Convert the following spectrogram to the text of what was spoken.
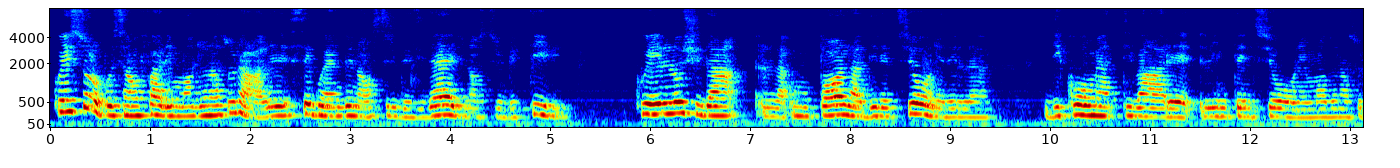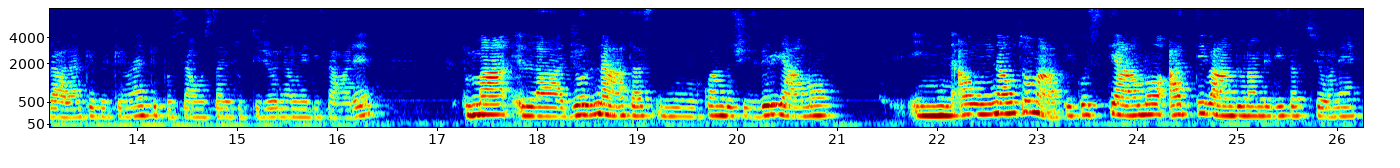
Questo lo possiamo fare in modo naturale seguendo i nostri desideri, i nostri obiettivi. Quello ci dà un po' la direzione del, di come attivare l'intenzione in modo naturale, anche perché non è che possiamo stare tutti i giorni a meditare, ma la giornata, quando ci svegliamo, in, in automatico stiamo attivando una meditazione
